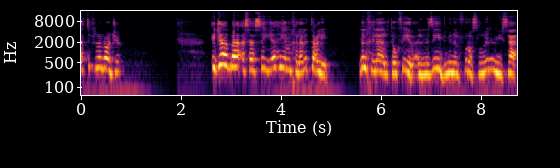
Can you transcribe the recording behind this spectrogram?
التكنولوجيا؟ إجابة أساسية هي من خلال التعليم من خلال توفير المزيد من الفرص للنساء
